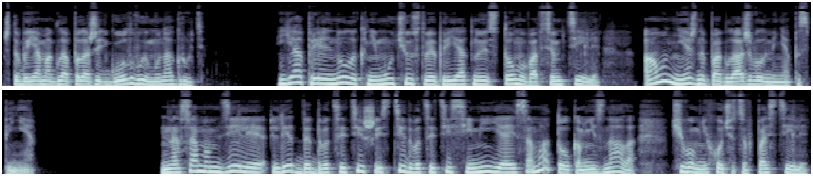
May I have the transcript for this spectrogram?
чтобы я могла положить голову ему на грудь. Я прильнула к нему, чувствуя приятную истому во всем теле, а он нежно поглаживал меня по спине. На самом деле, лет до 26-27 я и сама толком не знала, чего мне хочется в постели.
